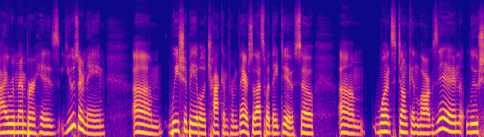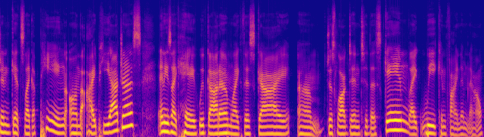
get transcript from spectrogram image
I remember his username. Um, we should be able to track him from there. So that's what they do. So um, once Duncan logs in, Lucian gets like a ping on the IP address and he's like, hey, we've got him. Like, this guy um, just logged into this game. Like, we can find him now.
